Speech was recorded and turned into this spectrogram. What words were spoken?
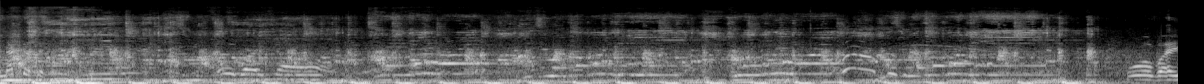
লাগতেছে। ও ভাই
